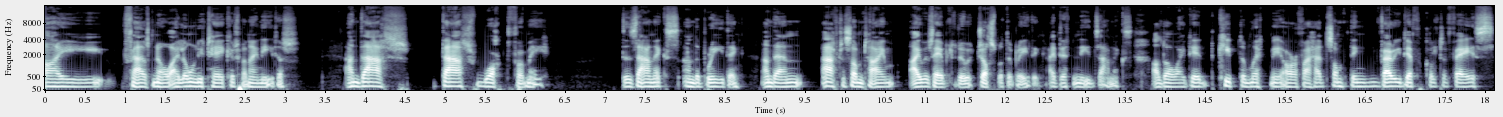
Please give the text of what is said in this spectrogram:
I felt no, I'll only take it when I need it, and that that worked for me. The Xanax and the breathing, and then after some time, I was able to do it just with the breathing. I didn't need Xanax, although I did keep them with me, or if I had something very difficult to face,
